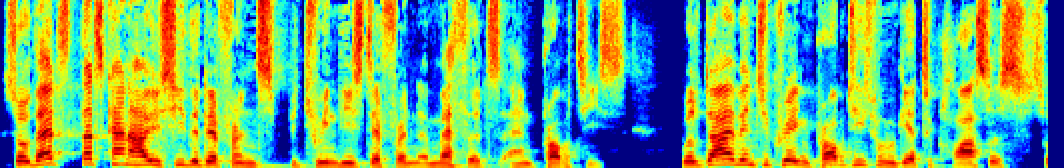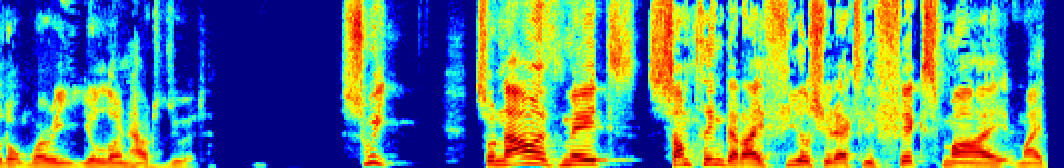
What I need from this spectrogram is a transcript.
so that's, that's kind of how you see the difference between these different uh, methods and properties. We'll dive into creating properties when we get to classes, so don't worry, you'll learn how to do it. Sweet. So now I've made something that I feel should actually fix my, my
